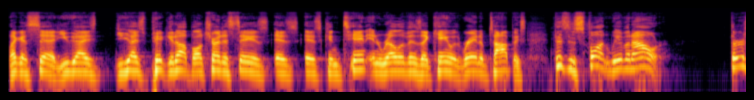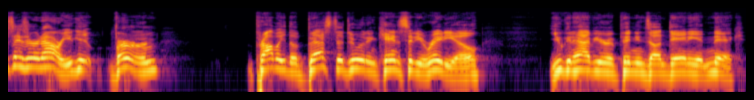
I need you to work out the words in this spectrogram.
like I said, you guys, you guys pick it up. I'll try to stay as as as content and relevant as I can with random topics. This is fun. We have an hour. Thursdays are an hour. You get Vern, probably the best to do it in Kansas City radio. You can have your opinions on Danny and Nick.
